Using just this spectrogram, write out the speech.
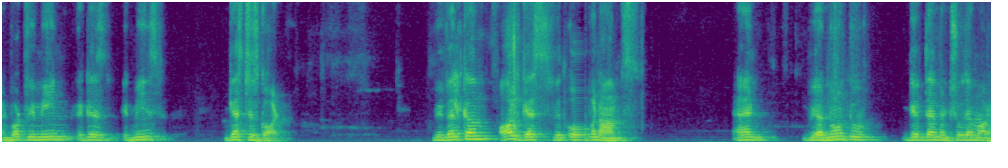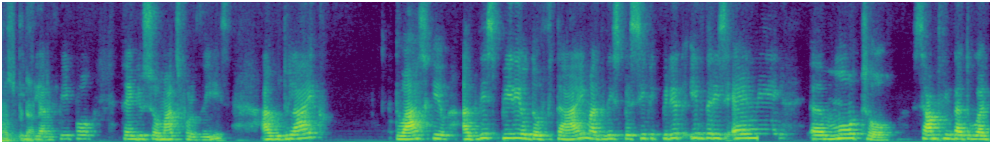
And what we mean, it is, it means guest is God. We welcome all guests with open arms and we are known to give them and show them our hospitality. Indian people, thank you so much for this. I would like to ask you at this period of time, at this specific period, if there is any uh, motto, something that we are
